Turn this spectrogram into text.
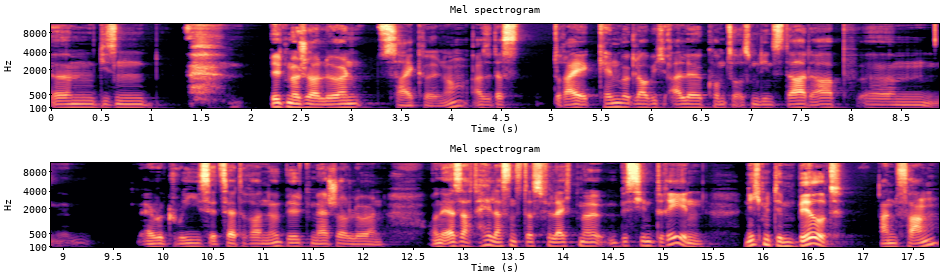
ähm, diesen Build, Measure, Learn Cycle. Ne? Also das Dreieck kennen wir, glaube ich, alle, kommt so aus dem Lean Startup, ähm, Eric Rees etc., ne? Build, Measure, Learn. Und er sagt, hey, lass uns das vielleicht mal ein bisschen drehen. Nicht mit dem Build anfangen,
